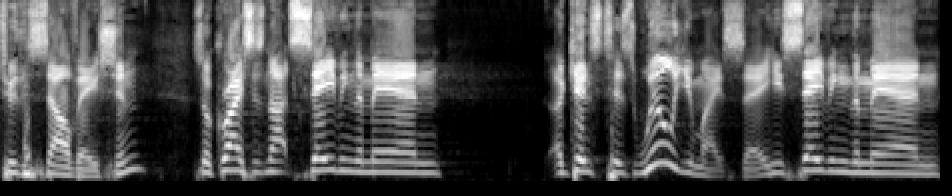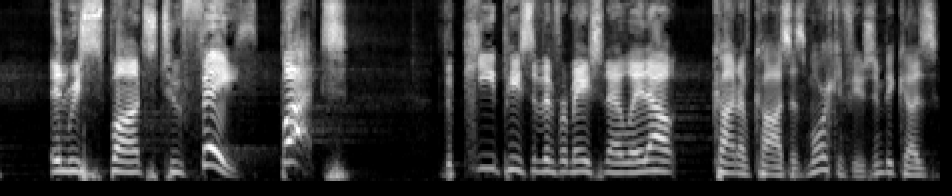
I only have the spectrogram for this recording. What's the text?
to the salvation. So Christ is not saving the man against his will, you might say. He's saving the man in response to faith. But the key piece of information I laid out kind of causes more confusion because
